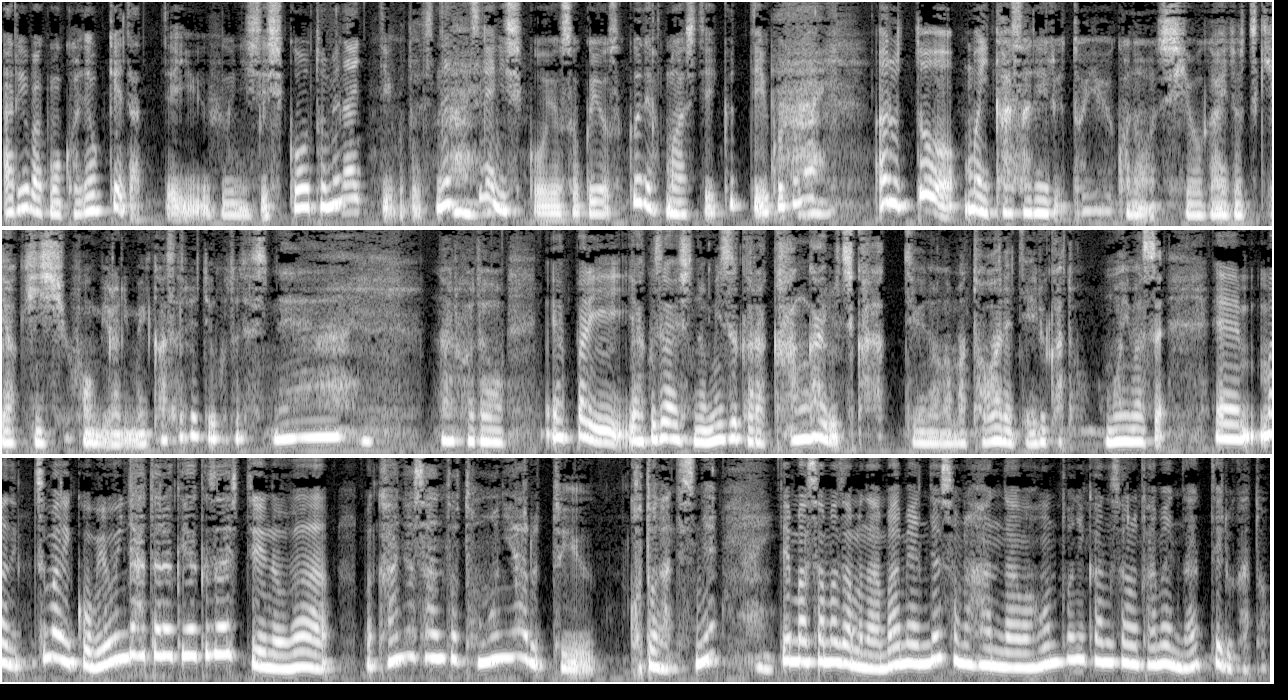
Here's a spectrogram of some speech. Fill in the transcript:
あるいはもうこれで OK だっていうふうにして思考を止めないっていうことですね。はい、常に思考予測予測で回していくっていうことがあると、まあ、生かされるという、この使用ガイド付き薬品種フォーミュラにも生かされるということですね。はいなるほど。やっぱり薬剤師の自ら考える力っていうのがまあ問われているかと思います。えー、まあ、つまりこう病院で働く薬剤師っていうのは、まあ、患者さんと共にあるということなんですね。はい、で、まあ様々な場面でその判断は本当に患者さんのためになっているかと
